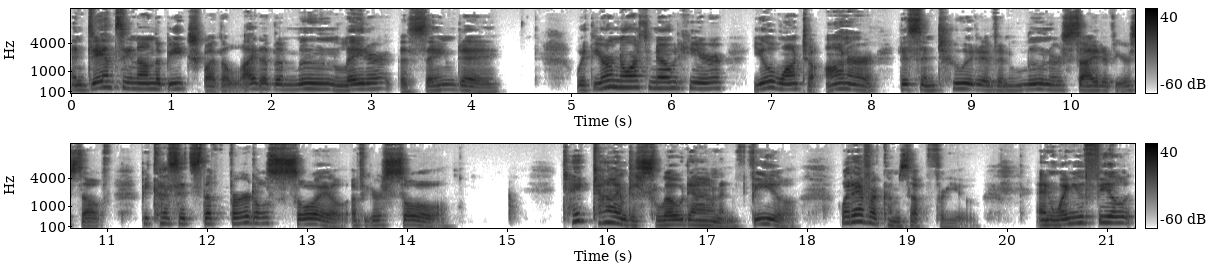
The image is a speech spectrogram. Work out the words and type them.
and dancing on the beach by the light of the moon later the same day. With your North Node here, you'll want to honor this intuitive and lunar side of yourself because it's the fertile soil of your soul. Take time to slow down and feel whatever comes up for you. And when you feel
